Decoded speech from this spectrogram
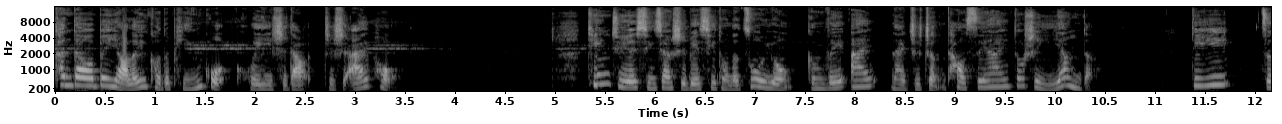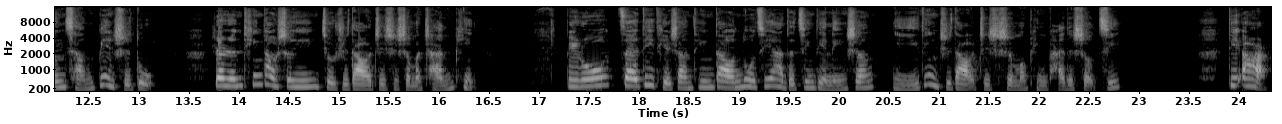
看到被咬了一口的苹果，会意识到这是 Apple。听觉形象识别系统的作用跟 VI 乃至整套 CI 都是一样的。第一，增强辨识度，让人听到声音就知道这是什么产品。比如在地铁上听到诺基亚的经典铃声，你一定知道这是什么品牌的手机。第二，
